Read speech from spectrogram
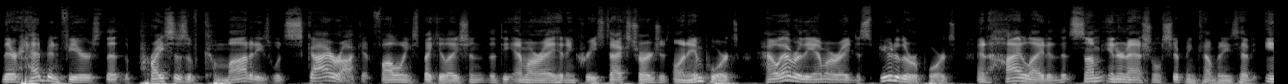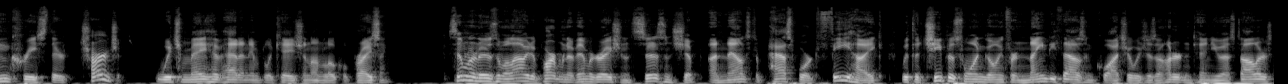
There had been fears that the prices of commodities would skyrocket following speculation that the MRA had increased tax charges on imports. However, the MRA disputed the reports and highlighted that some international shipping companies have increased their charges which may have had an implication on local pricing. Similar news the Malawi Department of Immigration and Citizenship announced a passport fee hike, with the cheapest one going for 90,000 kwacha, which is 110 US dollars,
